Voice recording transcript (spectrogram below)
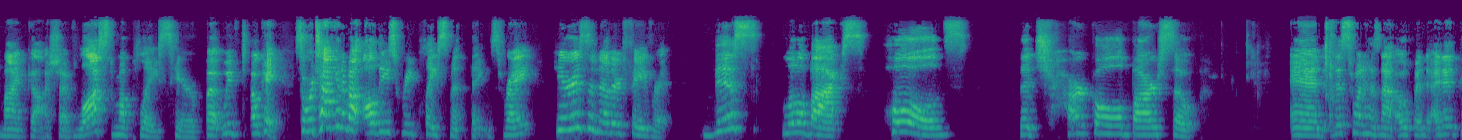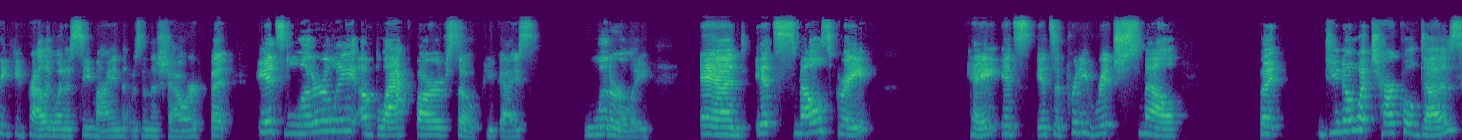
My gosh, I've lost my place here. But we've, okay, so we're talking about all these replacement things, right? Here is another favorite. This little box holds the charcoal bar soap. And this one has not opened. I didn't think you'd probably want to see mine that was in the shower, but it's literally a black bar of soap, you guys. Literally. And it smells great. Okay, it's it's a pretty rich smell, but do you know what charcoal does?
